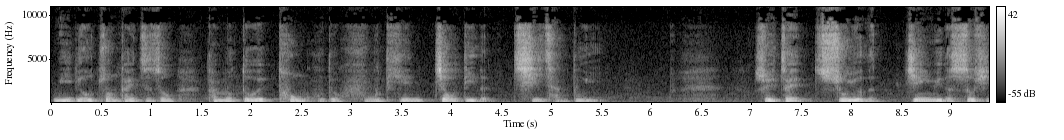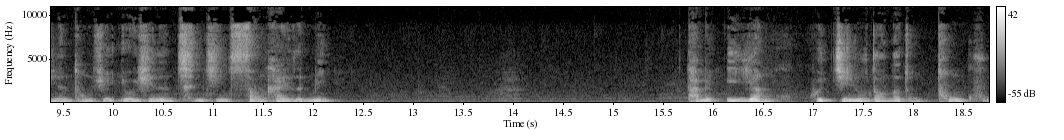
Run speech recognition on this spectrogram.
弥留状态之中，他们都会痛苦的呼天叫地的凄惨不已。所以在所有的监狱的受刑人同学，有一些人曾经伤害人命，他们一样会进入到那种痛苦。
